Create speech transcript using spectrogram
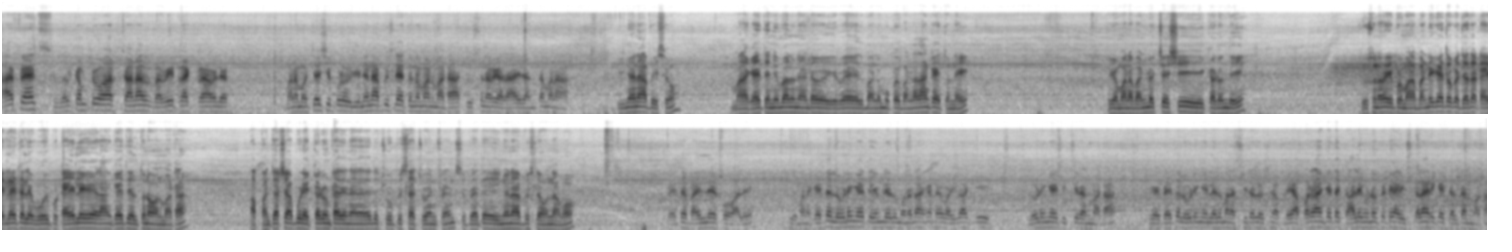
Hi friends welcome to our channel Ravi truck traveller. మనం వచ్చేసి ఇప్పుడు యూనియన్ ఆఫీస్లో అయితే ఉన్నామన్నమాట చూస్తున్నారు కదా ఇదంతా మన యూనియన్ ఆఫీసు. మనకైతే ఎన్ని బండ్లు ఉన్నాయంటే ఇరవై ఐదు బండ్లు ముప్పై బండ్ల దాకా అవుతున్నాయి ఉన్నాయి. ఇక మన బండి వచ్చేసి ఇక్కడ ఉంది. చూస్తున్నారు ఇప్పుడు మన బండికి అయితే ఒక జత టైర్లు అయితే లేవు. ఇప్పుడు టైర్లు వేయడానికి అయితే వెళ్తున్నాం అనమాట ఆ పంచర్ షాప్ కూడా ఎక్కడ ఉంటుంది అనేది అయితే చూపిస్తారు చూడండి ఫ్రెండ్స్. ఇప్పుడైతే యూనియన్ ఆఫీస్లో ఉన్నాము. ఇప్పుడైతే బయలుదేరిపోవాలి. మనకైతే లోడింగ్ అయితే ఏం లేదు. మొన్న వైజాగ్కి లోడింగ్ అయితే ఇచ్చారనమాట ఇక ఇప్పుడైతే లోడింగ్ ఏం లేదు. మన సీరియల్ వచ్చినప్పుడే అప్పటిదానికి అయితే ఖాళీగా ఉండొకటిగా ఇసుక అయితే వెళ్తాను అనమాట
